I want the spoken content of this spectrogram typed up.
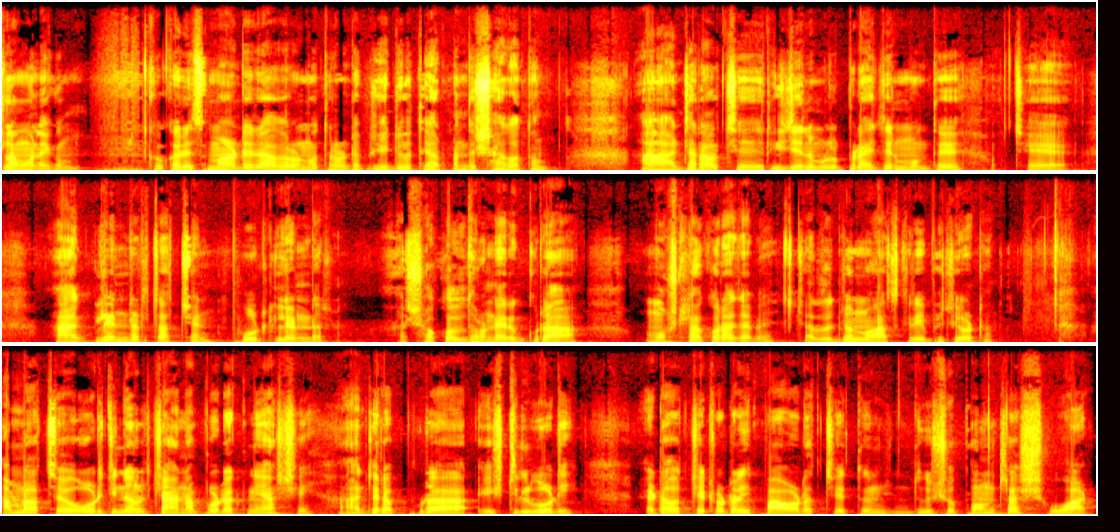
আসসালামু আলাইকুম। কুকার স্মার্টের আবারও নতুন একটা ভিডিওতে আপনাদের স্বাগতম। আর যারা হচ্ছে রিজনেবল প্রাইজের মধ্যে হচ্ছে গ্লেন্ডার চাচ্ছেন ফুড গ্লেন্ডার সকল ধরনের গুঁড়া মশলা করা যাবে যাদের জন্য আজকের এই ভিডিওটা। আমরা হচ্ছে অরিজিনাল চায়না প্রোডাক্ট নিয়ে আসি আর যেটা পুরা স্টিল বডি এটা হচ্ছে টোটালি পাওয়ার হচ্ছে দুশো পঞ্চাশ ওয়াট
